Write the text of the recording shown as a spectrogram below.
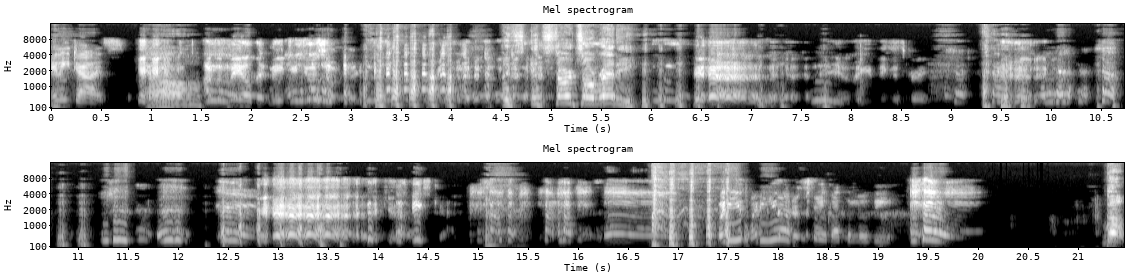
and he does. oh. I'm a male that made you do something. it's, it starts already. you think it's great. what do you What do you have to say about the movie? Whoa.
